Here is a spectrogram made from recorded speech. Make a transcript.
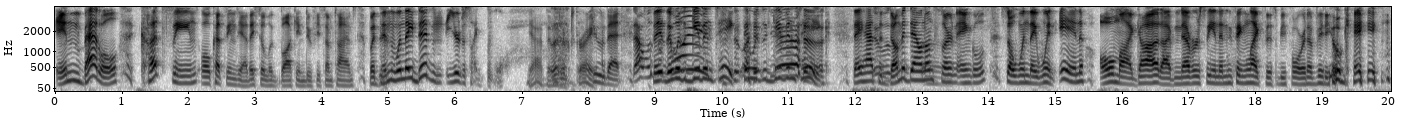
in battle, cutscenes. Well, cutscenes, yeah, they still look blocky and doofy sometimes. But then when they didn't, you're just like, Yeah, they looked great. do that. That was They- the there was a give and point. take. There was a Like, give and take. They had It to was- dumb it down on uh, certain angles. So when they went in, oh my god, I've never seen anything like this before in a video game.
